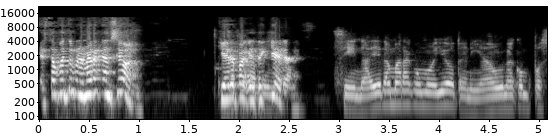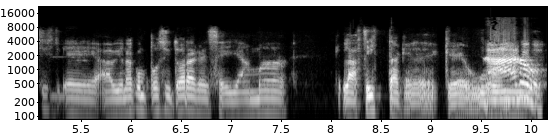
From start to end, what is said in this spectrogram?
¿Esta fue tu primera canción? ¿Quiere para que te quiera? Sí, Nadie Tamara como yo tenía una composición, eh, había una compositora que se llama La Cista, que, que Claro,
